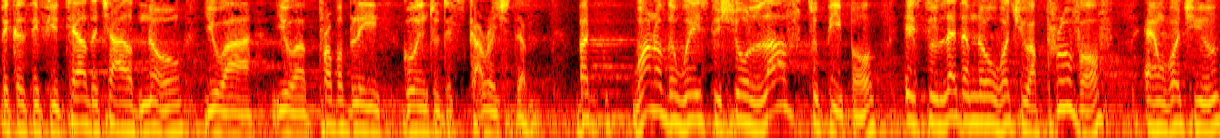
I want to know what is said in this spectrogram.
Because if you tell the child no, you are, you are probably going to discourage them. But one of the ways to show love to people is to let them know what you approve of and what you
